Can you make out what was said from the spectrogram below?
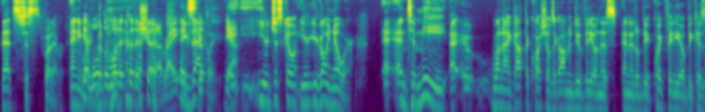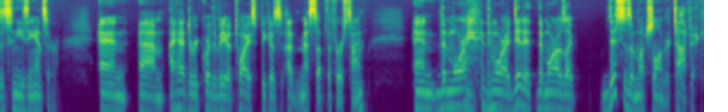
that's just whatever. Anyway, Yeah, well, the, point- woulda, coulda, shoulda, right? It's the- exactly. yeah, you're just going. You're, you're going nowhere. And to me, I, when I got the question, I was like, oh, "I'm going to do a video on this, and it'll be a quick video because it's an easy answer." And um, I had to record the video twice because I messed up the first time. And the more I, the more I did it, the more I was like, "This is a much longer topic.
